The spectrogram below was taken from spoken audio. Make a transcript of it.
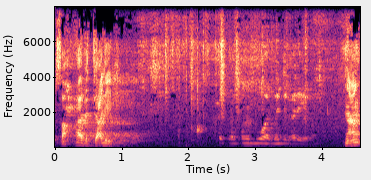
صح. هذا التعليل. نعم.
